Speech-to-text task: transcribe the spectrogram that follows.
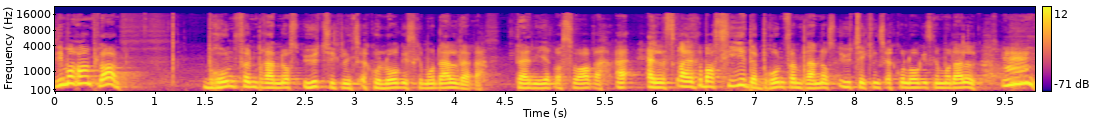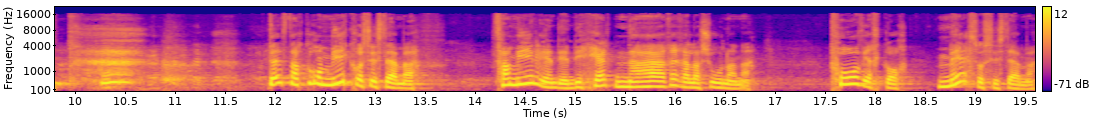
Vi må ha en plan. Brunfen-Brenners utviklingsøkologiske modell. dere. Den gir oss svaret. Jeg elsker Jeg skal bare si det. Brunfen-Brenners utviklingsøkologiske modell. Mm. Den snakker om mikrosystemet. Familien din, de helt nære relasjonene, påvirker mesosystemet,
